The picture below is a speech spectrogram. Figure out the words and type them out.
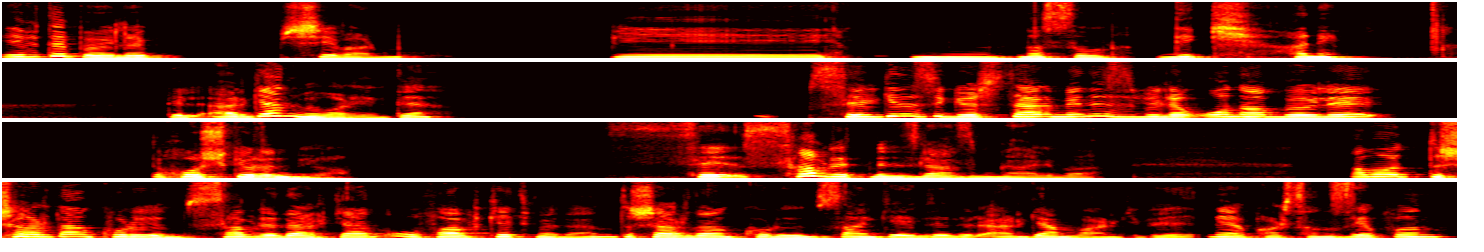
Evde böyle bir şey var. Bir ımm, nasıl dik hani dil ergen mi var evde? Sevginizi göstermeniz bile ona böyle hoş görünmüyor. Se sabretmeniz lazım galiba. Ama dışarıdan koruyun. Sabrederken o fark etmeden dışarıdan koruyun. Sanki evde bir ergen var gibi. Ne yaparsanız yapın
